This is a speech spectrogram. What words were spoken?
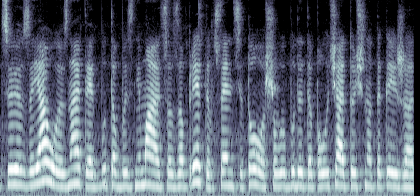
цією заявою, знаєте, як будто би знімаються запрети в сенсі того, що ви будете отримати точно такий же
